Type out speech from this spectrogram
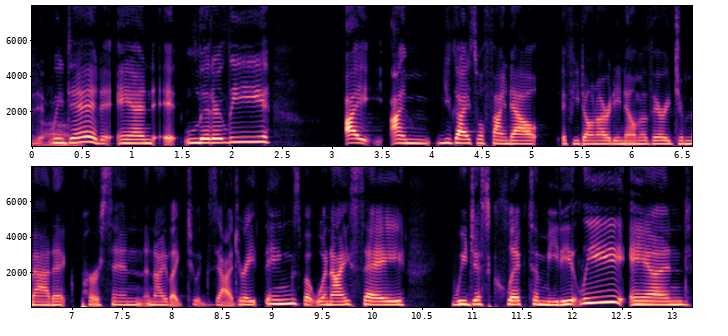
did we Um, did and it literally i i'm you guys will find out if you don't already know i'm a very dramatic person and i like to exaggerate things but when i say we just clicked immediately and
